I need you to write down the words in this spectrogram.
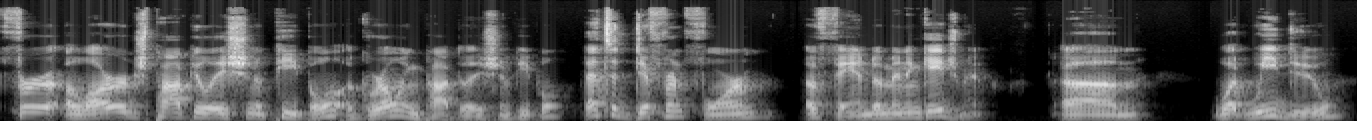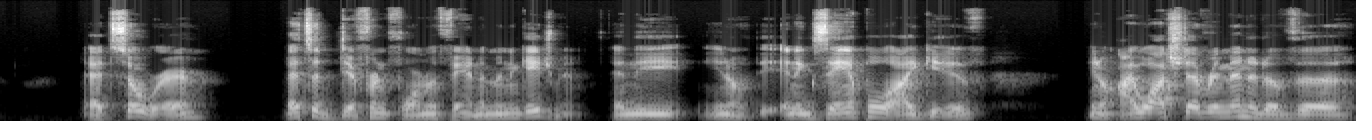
for a large population of people, a growing population of people, that's a different form of fandom and engagement. Um, what we do at Sorare, that's a different form of fandom and engagement. And the, you know, an example I give, you know, I watched every minute of the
